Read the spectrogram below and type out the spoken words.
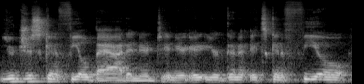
you're just gonna feel bad, and you're and you're, you're gonna it's gonna feel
